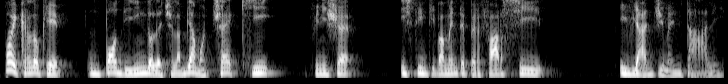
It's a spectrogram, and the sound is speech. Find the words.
Poi credo che un po' di indole ce l'abbiamo, c'è chi finisce istintivamente per farsi i viaggi mentali,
